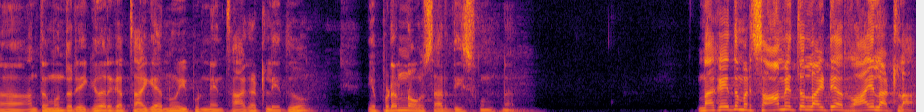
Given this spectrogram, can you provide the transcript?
అంతకుముందు రెగ్యులర్గా తాగాను ఇప్పుడు నేను తాగట్లేదు. ఎప్పుడన్నా ఒకసారి తీసుకుంటున్నాను. నాకైతే మరి సామెతల్లో అయితే రాయలు అట్లా.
